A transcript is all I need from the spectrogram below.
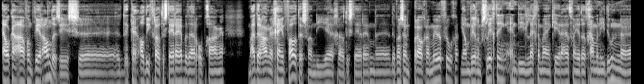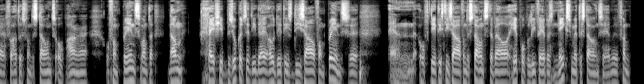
elke avond weer anders is. De, kijk, al die grote sterren hebben daar opgehangen. Maar er hangen geen foto's van die uh, grote sterren. En, uh, er was een programmeur vroeger, Jan-Willem Slichting. En die legde mij een keer uit van ja, dat gaan we niet doen. foto's van de Stones ophangen of van Prince. Want dan geef je bezoekers het idee, oh dit is die zaal van Prince. En of dit is die zaal van de Stones, terwijl hip-hop liefhebbers niks met de Stones hebben. Van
